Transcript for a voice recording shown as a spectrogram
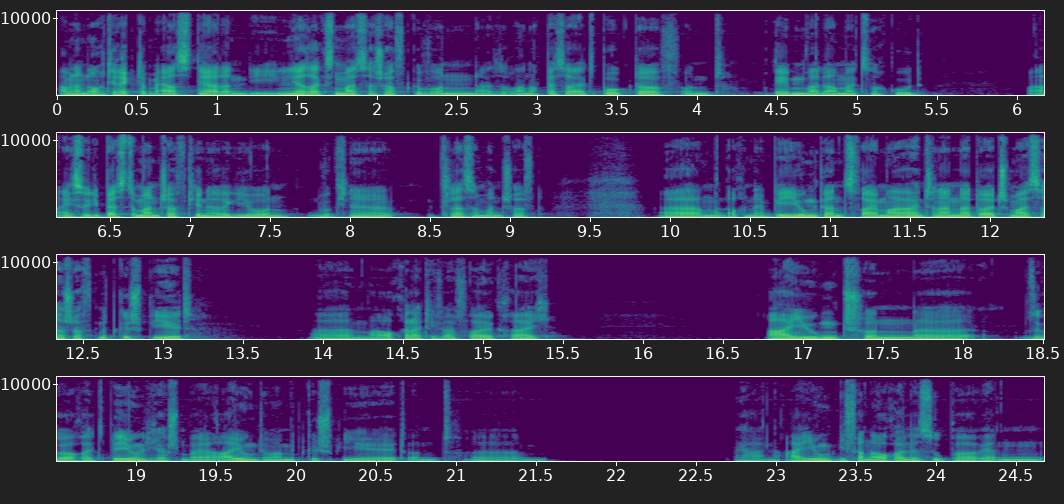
Haben dann auch direkt im ersten Jahr dann die Niedersachsenmeisterschaft gewonnen, also war noch besser als Burgdorf und Bremen war damals noch gut. War eigentlich so die beste Mannschaft hier in der Region, wirklich eine klasse Mannschaft. Ähm, und auch in der B-Jugend dann zweimal hintereinander Deutsche Meisterschaft mitgespielt. Ähm, war auch relativ erfolgreich. A-Jugend schon, äh, sogar auch als B-Jugendlicher schon bei der A-Jugend immer mitgespielt und ähm, ja, der A-Jugend lief dann auch alles super. Wir hatten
